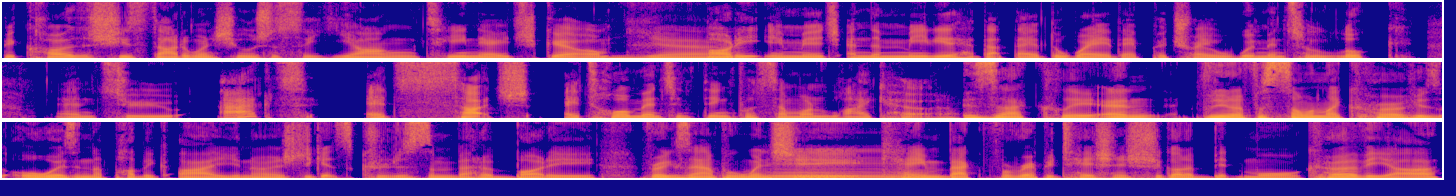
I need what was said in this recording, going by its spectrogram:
because she started when she was just a young teenage girl, Yeah. body image and the media that they the way they portray women to look and to act, it's such a tormenting thing for someone like her. Exactly. And, you know, for someone like her who's always in the public eye, you know, she gets criticism about her body. For example, when she Mm. came back for Reputation, she got a bit more curvier.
